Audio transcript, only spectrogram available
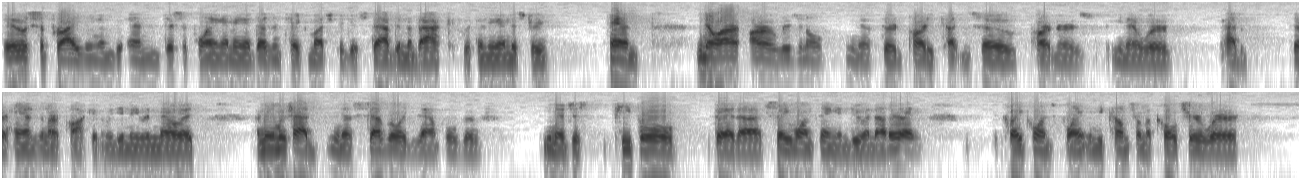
it was surprising and, and disappointing. I mean, it doesn't take much to get stabbed in the back within the industry, and you know our our original you know third party cut and sew partners, you know, were had their hands in our pocket and we didn't even know it. I mean, we've had you know several examples of you know just people that uh, say one thing and do another. And Cleghorn's point, when you come from a culture where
